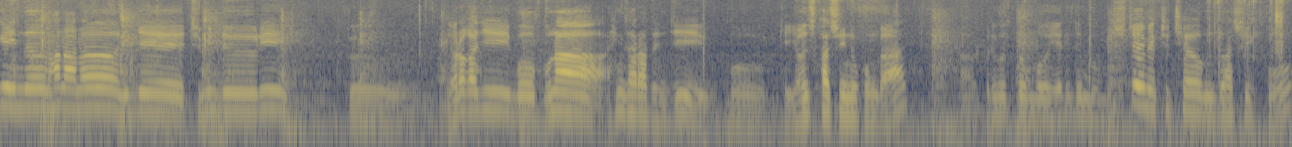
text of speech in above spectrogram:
여기에 있는 하나는 이제 주민들이 그 여러 가지 뭐 문화 행사라든지 뭐 이렇게 연습할 수 있는 공간 어, 그리고 또 뭐 예를 들면 뭐 수제 맥주 체험도 할 수 있고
